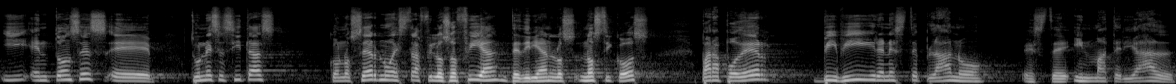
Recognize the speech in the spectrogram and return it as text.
y entonces eh, tú necesitas conocer nuestra filosofía, te dirían los gnósticos, para poder vivir en este plano este, inmaterial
